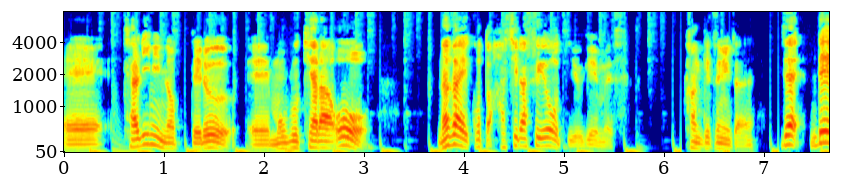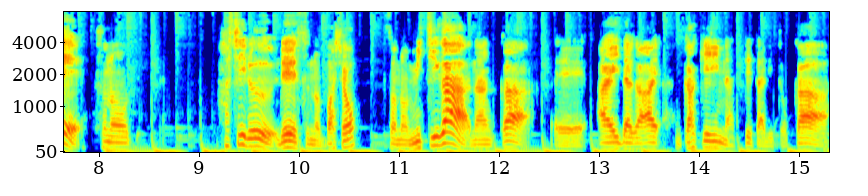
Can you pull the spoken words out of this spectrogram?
えーチャリに乗ってる、えーモブキャラを長いこと走らせようっていうゲームです。簡潔に言ったらね。で、で、その、走るレースの場所、その道がなんか、えー間が崖になってたりとか、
